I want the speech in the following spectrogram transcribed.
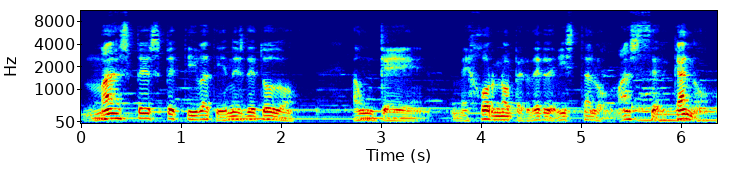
más perspectiva tienes de todo, aunque mejor no perder de vista lo más cercano,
